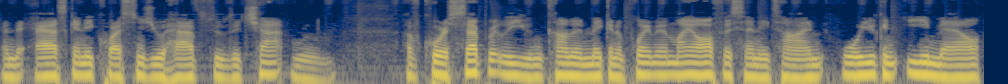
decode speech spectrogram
and to ask any questions you have through the chat room. Of course, separately, you can come and make an appointment in my office anytime, or you can email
